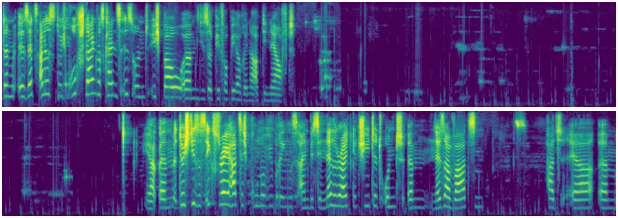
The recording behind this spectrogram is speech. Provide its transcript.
dann äh, setz alles durch Bruchstein, was keins ist, und ich baue ähm, diese PvP-Arena ab, die nervt. Ja, ähm, durch dieses X-Ray hat sich Bruno übrigens ein bisschen Netherite gecheatet und ähm, Netherwarzen hat er, ähm,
